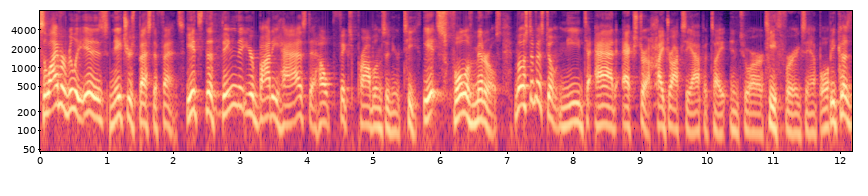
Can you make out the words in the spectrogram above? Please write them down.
Saliva really is nature's best defense. It's the thing that your body has to help fix problems in your teeth. It's full of minerals. Most of us don't need to add extra hydroxyapatite into our teeth, for example, because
